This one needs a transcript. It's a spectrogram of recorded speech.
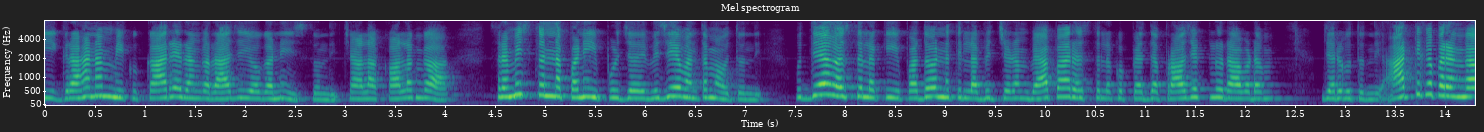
ఈ గ్రహణం మీకు కార్యరంగ రాజయోగాన్ని ఇస్తుంది. చాలా కాలంగా శ్రమిస్తున్న పని ఇప్పుడు జ విజయవంతం అవుతుంది. ఉద్యోగస్తులకి పదోన్నతి లభించడం వ్యాపారస్తులకు పెద్ద ప్రాజెక్టులు రావడం జరుగుతుంది. ఆర్థిక పరంగా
